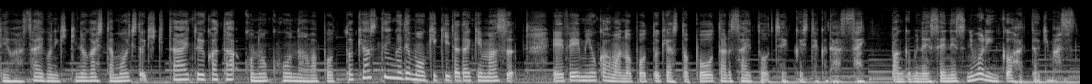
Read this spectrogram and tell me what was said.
では最後に聞き逃したもう一度聞きたいという方、このコーナーはポッドキャスティングでもお聞きいただけます。FM 横浜のポッドキャストポータルサイトをチェックしてください。番組の SNS にもリンクを貼っておきます。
